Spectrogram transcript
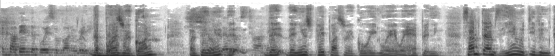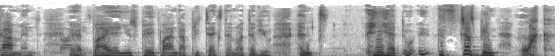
And by then the boys were gone already. The boys were gone, but the, new, the, the, the newspapers were going where were happening. Sometimes he would even come and Buy a uh, newspaper. buy a newspaper under pretext and what have you. And he had, it's just been luck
